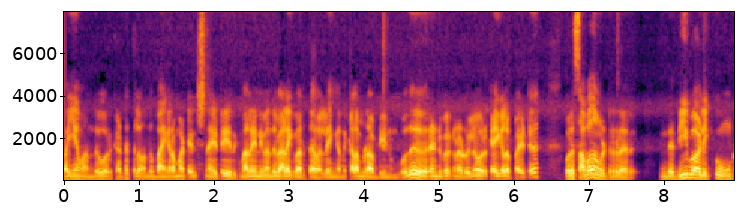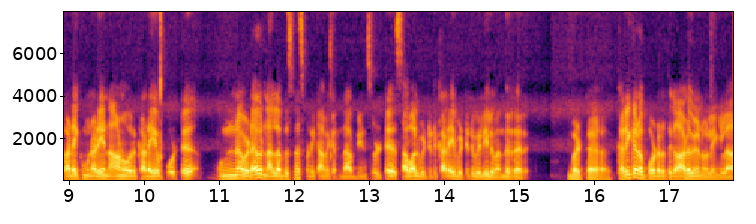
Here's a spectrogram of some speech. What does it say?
பையன் வந்து ஒரு கட்டத்துல வந்து பயங்கரமா டென்ஷன் ஆயிட்டு இதுக்கு மேலே நீ வந்து வேலைக்கு வர தேவையில்ல இங்க வந்து கிளம்புடா அப்படின்னும் போது ரெண்டு பேருக்கு நடுவில் ஒரு கைகலப்பாயிட்டு ஒரு சபதம் விட்டுறாரு. இந்த தீபாவளிக்கு உன் கடைக்கு முன்னாடியே நானும் ஒரு கடையை போட்டு உன்னை விட ஒரு நல்ல பிஸ்னஸ் பண்ணி காமிக்கிறேன்டா அப்படின்னு சொல்லிட்டு சவால் விட்டுட்டு கடையை விட்டுட்டு வெளியில் வந்துடுறாரு. பட் கறிக்கடை போடுறதுக்கு ஆடு வேணும் இல்லைங்களா?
